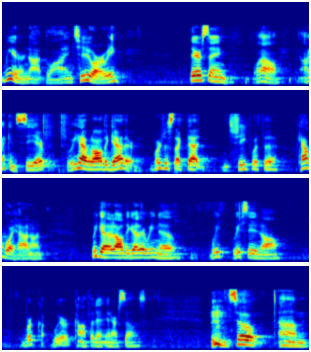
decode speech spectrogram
We are not blind, too, are we? They're saying, Wow, I can see it. We have it all together. We're just like that sheep with the cowboy hat on. We got it all together. We know. We, we've seen it all. We're, we're confident in ourselves. so um,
